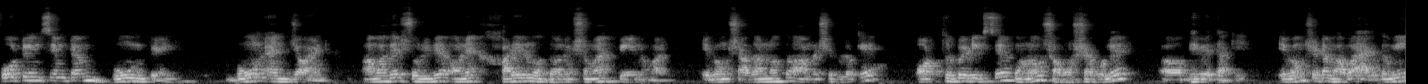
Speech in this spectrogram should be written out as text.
fourteen symptom bone pain bone and joint আমাদের শরীরে অনেক হাড়ের মধ্যে অনেক সময় পেন হয়। এবং সাধারণত আমরা সেগুলোকে অর্থোপেডিক্সের কোনো সমস্যা বলে ভেবে থাকি। এবং সেটা ভাবা একদমই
